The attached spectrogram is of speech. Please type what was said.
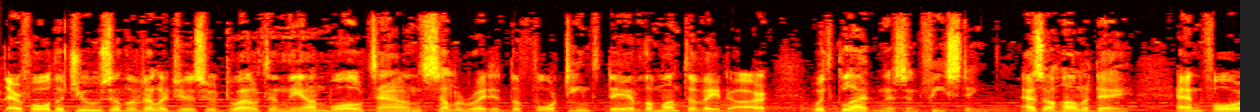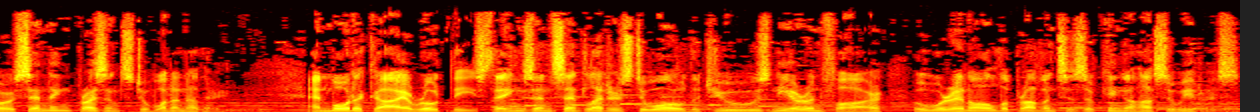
Therefore the Jews of the villages who dwelt in the unwalled towns celebrated the fourteenth day of the month of Adar with gladness and feasting, as a holiday, and for sending presents to one another. And Mordecai wrote these things and sent letters to all the Jews, near and far, who were in all the provinces of King Ahasuerus,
